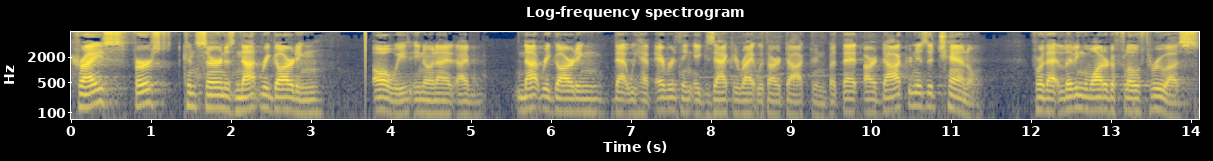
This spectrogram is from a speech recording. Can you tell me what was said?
Christ's first concern is not regarding always, you know, and I, I'm not regarding that we have everything exactly right with our doctrine, but that our doctrine is a channel for that living water to flow through us.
